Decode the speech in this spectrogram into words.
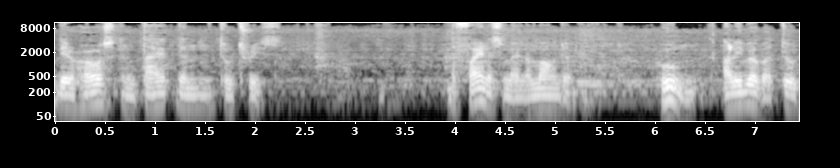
their horses and tied them to trees. The finest man among them whom Ali Baba took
